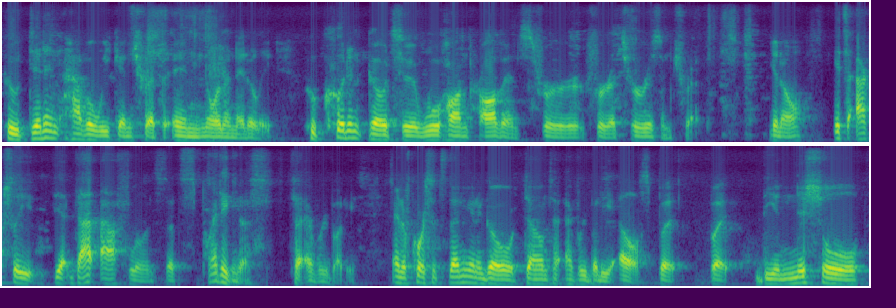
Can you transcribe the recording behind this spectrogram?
who didn't have a weekend trip in northern Italy, who couldn't go to Wuhan province for, for a tourism trip. You know, it's actually that affluence that's spreading this to everybody. And of course, it's then going to go down to everybody else. But but the initial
